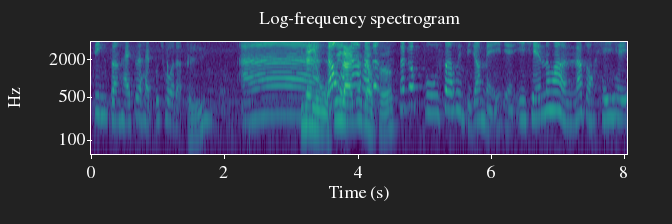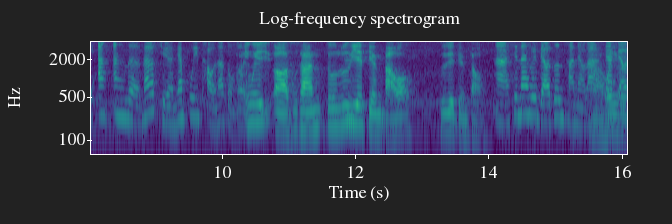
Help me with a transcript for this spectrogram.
精神还是还不错的。诶，啊，今天有午然后我睡啦看到它的一个小时那个肤色会比较美一点。以前的话，很那种黑黑暗暗的，那个血好像不会跑那种的。因为啊，十三就日夜颠倒哦，日夜颠倒，啊，现在会比较正常了啦，啊现在比较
